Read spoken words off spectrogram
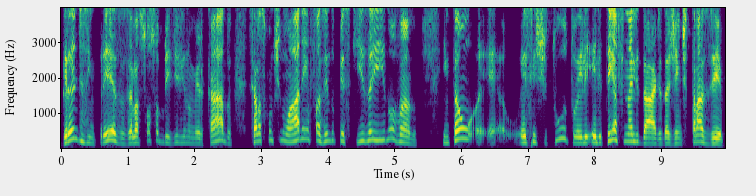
grandes empresas elas só sobrevivem no mercado se elas continuarem fazendo pesquisa e inovando. Então, é, esse instituto ele, ele tem a finalidade da gente trazer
